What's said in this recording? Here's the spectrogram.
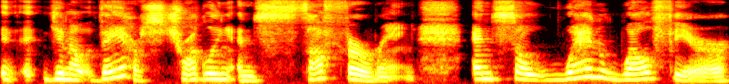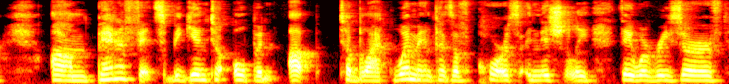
it, it, you know, they are struggling and suffering. And so when welfare um, benefits begin to open up to black women because of course initially they were reserved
